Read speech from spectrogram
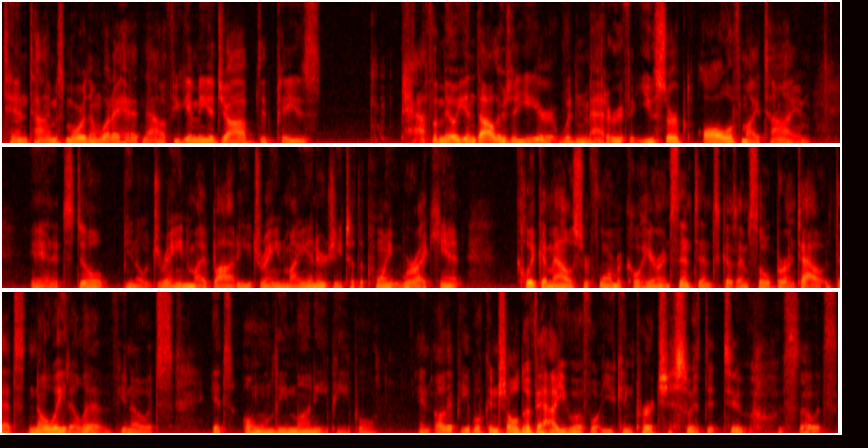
10 times more than what I had now. If you give me a job that pays half a million dollars a year, it wouldn't matter if it usurped all of my time and it still, you know, drained my body, drained my energy to the point where I can't click a mouse or form a coherent sentence because I'm so burnt out. That's no way to live. You know, it's it's only money, people, and other people control the value of what you can purchase with it too. so it's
